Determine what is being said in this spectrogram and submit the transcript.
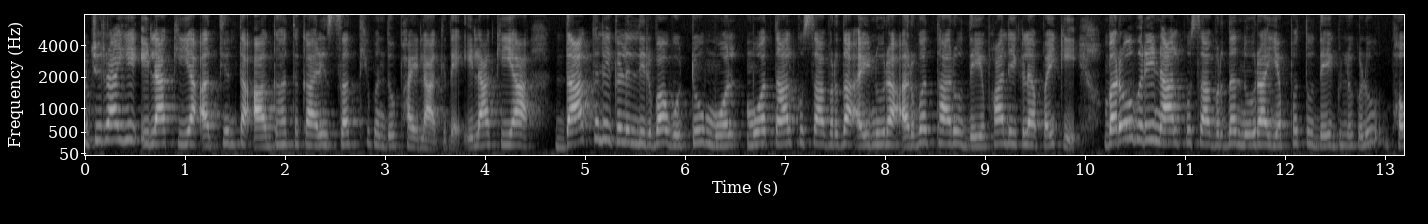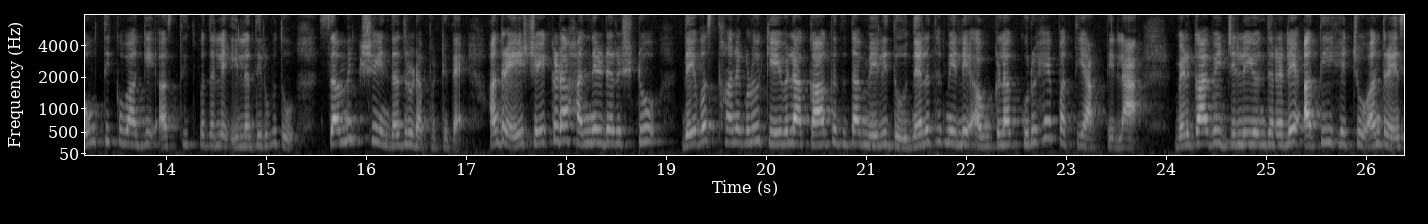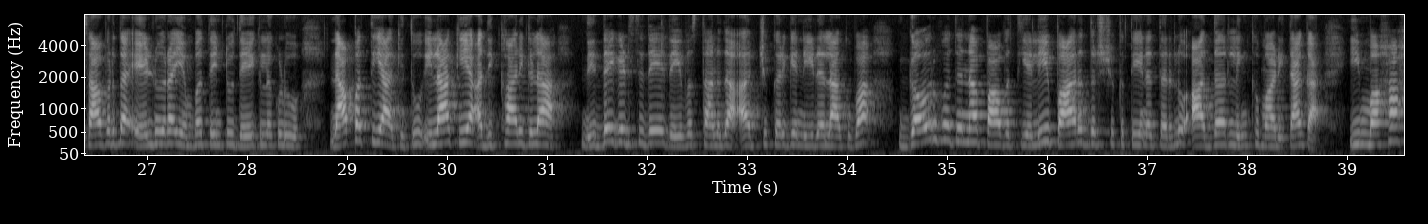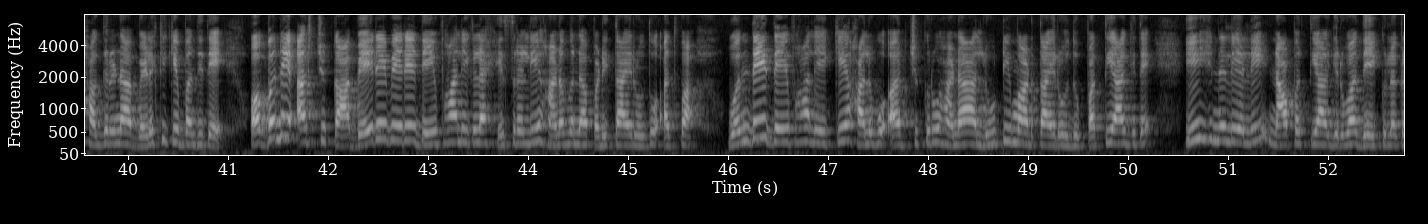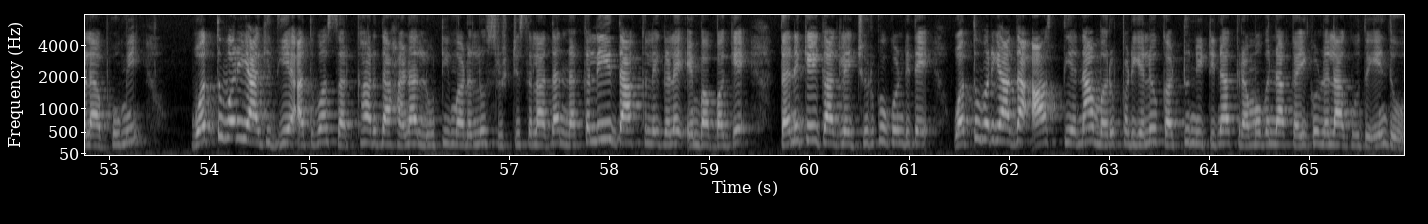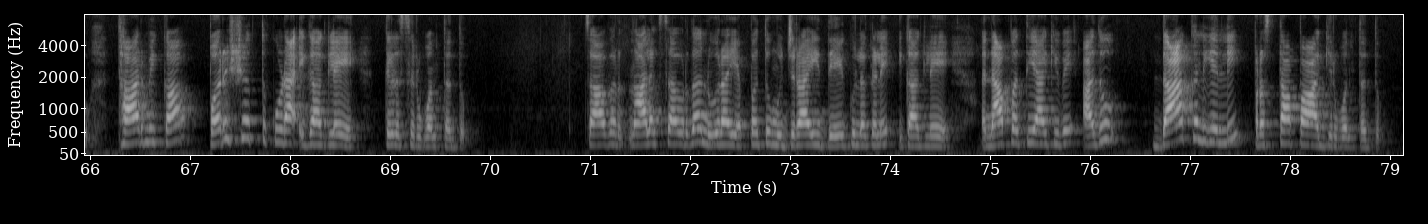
ಮುಜರಾಯಿ ಇಲಾಖೆಯ ಅತ್ಯಂತ ಆಘಾತಕಾರಿ ಸತ್ಯವೊಂದು ಫೈಲಾಗಿದೆ. ಇಲಾಖೆಯ ದಾಖಲೆಗಳಲ್ಲಿರುವ ಒಟ್ಟು ಮೂವತ್ನಾಲ್ಕು ಸಾವಿರದ ಐನೂರ ಅರವತ್ತಾರು ದೇವಾಲಯಗಳ ಪೈಕಿ ಬರೋಬರಿ ನಾಲ್ಕು ಸಾವಿರದ ನೂರ ಎಪ್ಪತ್ತು ದೇಗುಲಗಳು ಭೌತಿಕವಾಗಿ ಅಸ್ತಿತ್ವದಲ್ಲೇ ಇಲ್ಲದಿರುವುದು ಸಮೀಕ್ಷೆಯಿಂದ ದೃಢಪಟ್ಟಿದೆ. ಅಂದರೆ ಶೇಕಡ ಹನ್ನೆರಡರಷ್ಟು ದೇವಸ್ಥಾನಗಳು ಕೇವಲ ಕಾಗದದ ಮೇಲಿದ್ದು ನೆಲದ ಮೇಲೆ ಅವುಗಳ ಕುರುಹೆ ಪತ್ತೆಯಾಗ್ತಿಲ್ಲ. ಬೆಳಗಾವಿ ಜಿಲ್ಲೆಯೊಂದರಲ್ಲೇ ಅತಿ ಹೆಚ್ಚು ಅಂದರೆ ಸಾವಿರದ ಏಳ್ನೂರ ಎಂಬತ್ತೆಂಟು ದೇಗುಲಗಳು ನಾಪತ್ತೆಯಾಗಿದ್ದು ಇಲಾಖೆಯ ಅಧಿಕಾರಿಗಳ ನಿದ್ದೆಗೆಡಿಸಿದೆ ದೇವಸ್ಥಾನದ ಅರ್ಚಕರಿಗೆ ನೀಡಲಾಗುವ ಗೌರವಧನ ಪಾವತಿಯಲ್ಲಿ ಪಾರದರ್ಶಕತೆಯನ್ನು ತರಲು ಆಧಾರ್ ಲಿಂಕ್ ಮಾಡಿದಾಗ ಈ ಮಹಾ ಹಗರಣ ಬೆಳಕಿಗೆ ಬಂದಿದೆ. ಒಬ್ಬನೇ ಅರ್ಚಕ ಬೇರೆ ಬೇರೆ ದೇವಾಲಯಗಳ ಹೆಸರಲ್ಲಿ ಹಣವನ್ನು ಪಡಿತಾ ಇರೋದು ಅಥವಾ ಒಂದೇ ದೇವಾಲಯಕ್ಕೆ ಹಲವು ಅರ್ಚಕರು ಹಣ ಲೂಟಿ ಮಾಡ್ತಾ ಇರೋದು ಪತ್ತೆಯಾಗಿದೆ. ಈ ಹಿನ್ನೆಲೆಯಲ್ಲಿ ನಾಪತ್ತೆಯಾಗಿರುವ ದೇಗುಲಗಳ ಭೂಮಿ ಒತ್ತುವರಿಯಾಗಿದೆಯೇ ಅಥವಾ ಸರ್ಕಾರದ ಹಣ ಲೂಟಿ ಮಾಡಲು ಸೃಷ್ಟಿಸಲಾದ ನಕಲಿ ದಾಖಲೆಗಳೇ ಎಂಬ ಬಗ್ಗೆ ತನಿಖೆ ಈಗಾಗಲೇ ಚುರುಕುಗೊಂಡಿದೆ. ಒತ್ತುವರಿಯಾದ ಆಸ್ತಿಯನ್ನ ಮರುಪಡೆಯಲು ಕಟ್ಟುನಿಟ್ಟಿನ ಕ್ರಮವನ್ನ ಕೈಗೊಳ್ಳಲಾಗುವುದು ಎಂದು ಧಾರ್ಮಿಕ ಪರಿಷತ್ ಕೂಡ ಈಗಾಗಲೇ ತಿಳಿಸಿರುವಂಥದ್ದು. ಸಾವಿರ, ನಾಲ್ಕು ಸಾವಿರದ ನೂರ ಎಪ್ಪತ್ತು ಮುಜರಾಯಿ ದೇಗುಲಗಳೇ ಈಗಾಗಲೇ ನಾಪತ್ತೆಯಾಗಿವೆ. ಅದು ದಾಖಲೆಯಲ್ಲಿ ಪ್ರಸ್ತಾಪ ಆಗಿರುವಂಥದ್ದು.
